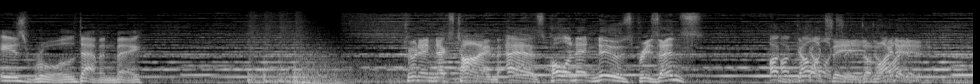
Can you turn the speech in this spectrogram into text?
is Rule Davenbay. Tune in next time as HoloNet News presents A, Galaxy, Divided.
